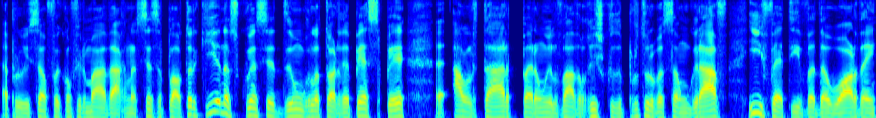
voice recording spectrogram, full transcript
A proibição foi confirmada à Renascença pela autarquia, na sequência de um relatório da PSP uh, alertar para um elevado risco de perturbação grave e efetiva da ordem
